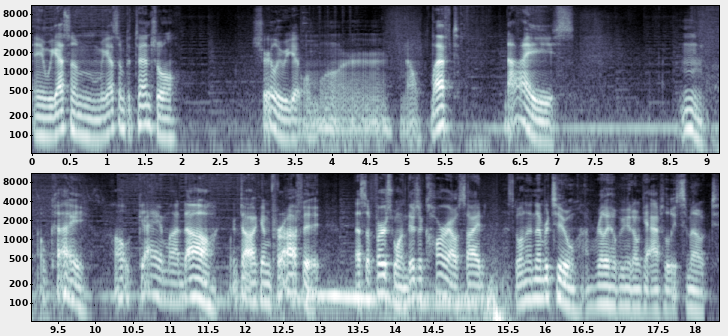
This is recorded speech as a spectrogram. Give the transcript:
And we got some, we got some potential. Surely we get one more. No. Left. Nice. Hmm. Okay. Okay, my dog. We're talking profit. That's the first one. There's a car outside. Let's go on to number two. I'm really hoping we don't get absolutely smoked.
